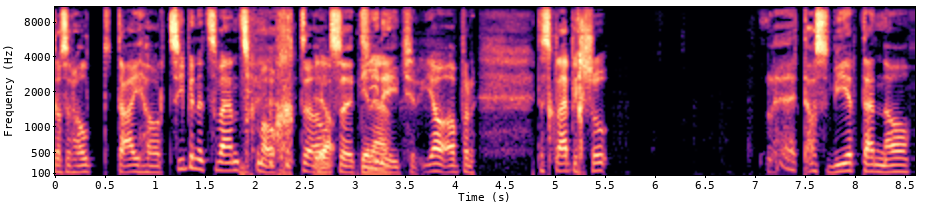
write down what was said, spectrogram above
dass er halt Die Hard 27 macht als Ja, äh, genau. Teenager. Ja, aber das glaube ich schon, äh, das wird dann noch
